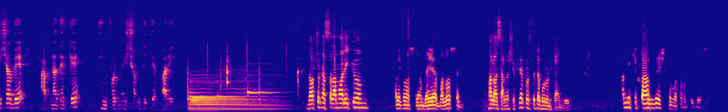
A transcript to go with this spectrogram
হিসাবে আপনাদেরকে ইনফরমেশন দিতে পারি। দর্শক আসসালামু আলাইকুম। ওয়ালাইকুম আসসালাম ভাইয়া ভালো আছেন? ভালো আছে আল্লাহ শুক্রিয়া। প্রশ্নটা বলুন কাইন্ডলি আমি একটু তাজ ভাইয়ের সাথে কথা বলতে চাইছি।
